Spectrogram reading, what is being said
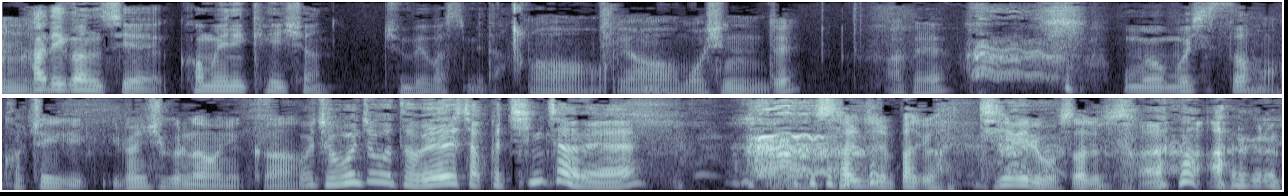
음. 카디건스의 커뮤니케이션 준비해봤습니다. 어, 야, 음. 멋있는데? 아 그래요? 뭐 멋있어? 어, 갑자기 이런 식으로 나오니까. 어, 저번 주부터 왜 자꾸 칭찬해? 살도 좀 빠지고, TV를 못 써줘서. 아, 아 그럼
